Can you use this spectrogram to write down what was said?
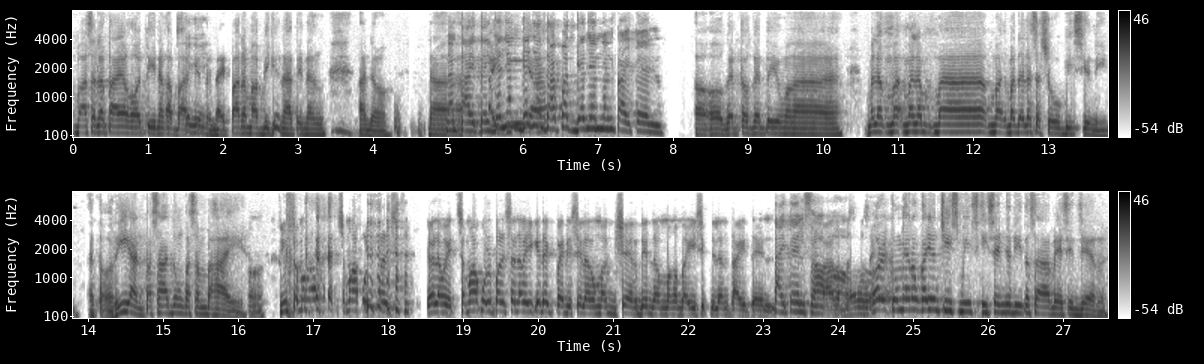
basa lang tayo konti ng Abante Sige. Tonight para mabigyan natin ng ano na ng title. Ganyan, idea. ganyan dapat, ganyan ng title. Oo, ganto ganto yung mga mala, ma, mala- ma- ma- madala sa showbiz yun eh. Ito, Rian, pasadong kasambahay. Yung sa mga sa mga cool pals, lang, wait, sa mga cool pals na nakikinig, pwede silang mag-share din ng mga maisip nilang title. Titles, oo. Para mas- Oo, or kung meron kayong chismis, isend nyo dito sa messenger.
